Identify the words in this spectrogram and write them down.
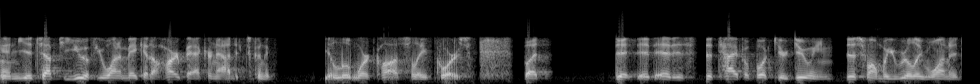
and it's up to you if you want to make it a hardback or not. It's going to be a little more costly, of course, but it, it, it is the type of book you're doing. This one we really wanted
